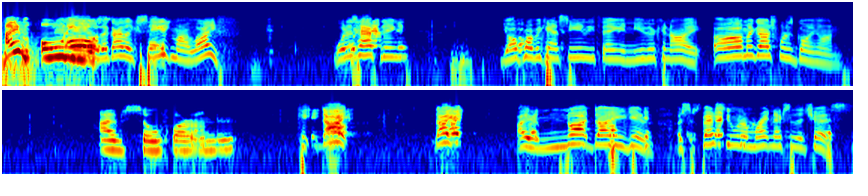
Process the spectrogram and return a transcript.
I'm owning Oh, this. that guy like saved my life. What is happening? Y'all probably can't see anything, and neither can I. Oh my gosh, what is going on? I'm so far under. Okay, die! Die! I am not dying again, especially when I'm right next to the chest.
